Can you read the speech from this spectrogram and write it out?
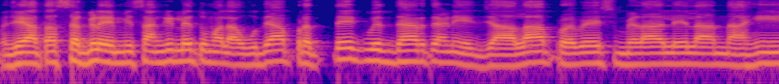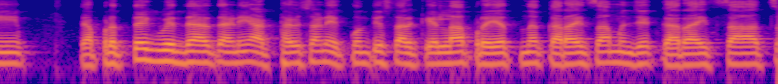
म्हणजे आता सगळे मी सांगितले तुम्हाला उद्या प्रत्येक विद्यार्थ्याने ज्याला प्रवेश मिळालेला नाही त्या प्रत्येक विद्यार्थ्याने अठ्ठावीस आणि एकोणतीस तारखेला प्रयत्न करायचा म्हणजे करायचाच.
